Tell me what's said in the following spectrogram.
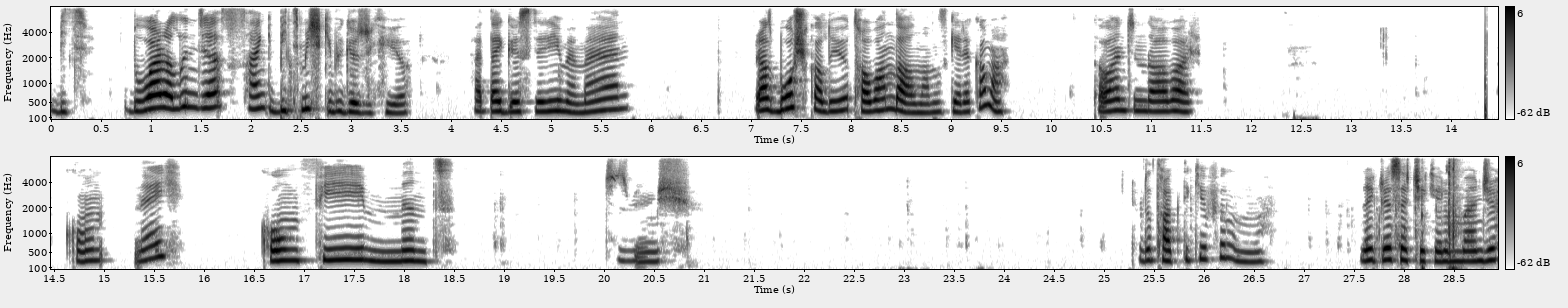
Bit duvar alınca sanki bitmiş gibi gözüküyor. Hatta göstereyim hemen. Biraz boş kalıyor. Tavan da almamız gerek ama tavan için daha var. Kon ne? Confinement çizilmiş. Şurada taktik yapalım mı? Direkt reset çekelim bence.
